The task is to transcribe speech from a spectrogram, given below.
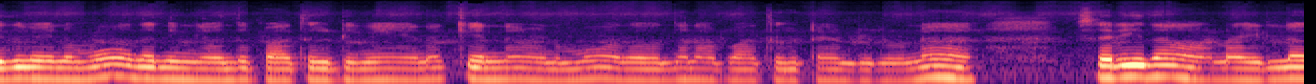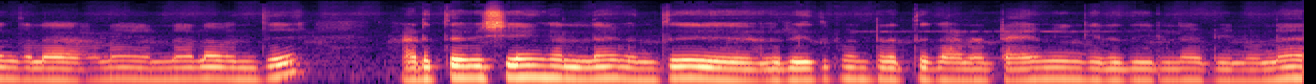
எது வேணுமோ அதை நீங்கள் வந்து பார்த்துக்கிட்டீங்க எனக்கு என்ன வேணுமோ அதை வந்து நான் பார்த்துக்கிட்டேன் அப்படின்னோடனே சரி தான் நான் இல்லைங்கலை ஆனால் என்னால் வந்து அடுத்த விஷயங்களில் வந்து ஒரு இது பண்ணுறதுக்கான டைமிங்கிறது இல்லை அப்படின்னோடனே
